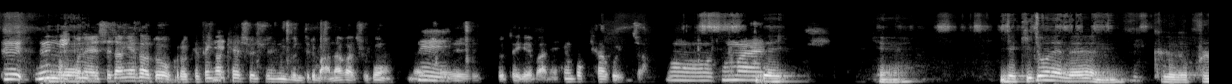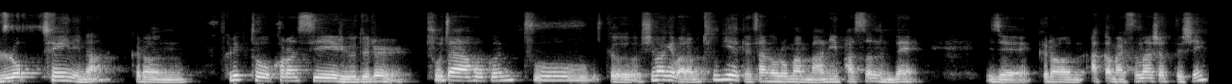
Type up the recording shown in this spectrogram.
그, 그런 네. 얘기- 덕분에 시장에서도 그렇게 생각해 주시는 분들이 많아가지고 네, 네. 저희도 되게 많이 행복해하고 있죠. 어, 정말 근데 예 이제 기존에는 그 블록체인이나 그런 cryptocurrency류들을 투자 혹은 투 그 심하게 말하면 투기의 대상으로만 많이 봤었는데 이제 그런 아까 말씀하셨듯이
